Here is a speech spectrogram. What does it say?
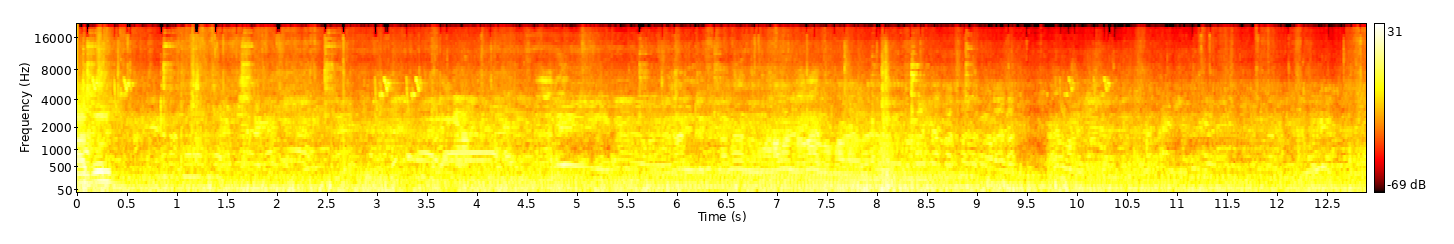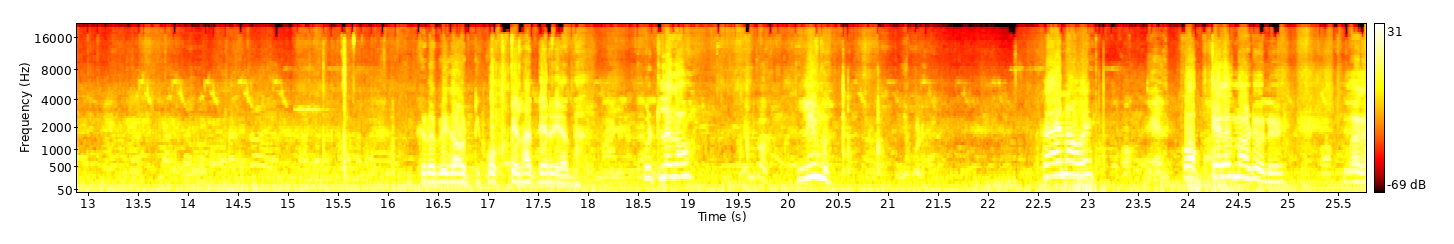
अजून इकडं बी गावठी कॉकटेल हाते रे आता. कुठलं गाव? लिंब. काय नाव आहे? कॉकटेलच नाव ठेवलं बघा.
